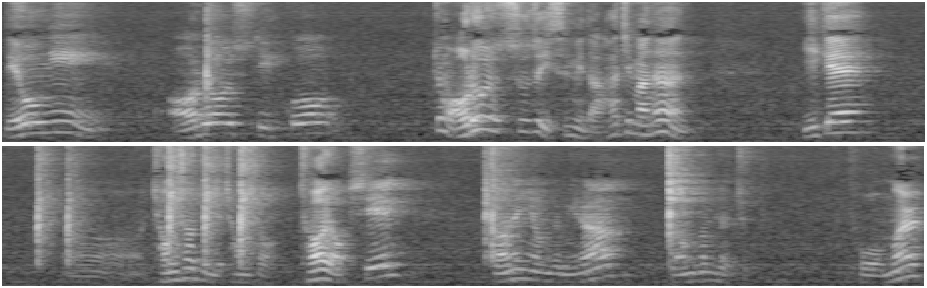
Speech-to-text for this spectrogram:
내용이 어려울 수도 있고 좀 어려울 수도 있습니다. 하지만은 이게 어, 정석입니다. 정석. 저 역시 연예연금이랑 연금저축보험을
